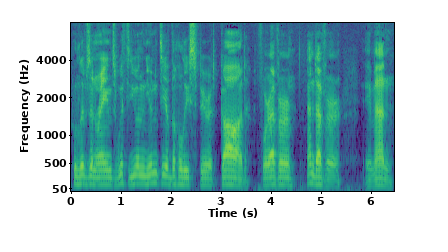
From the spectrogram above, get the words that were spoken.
who lives and reigns with you in the unity of the Holy Spirit, God, forever and ever. Amen.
